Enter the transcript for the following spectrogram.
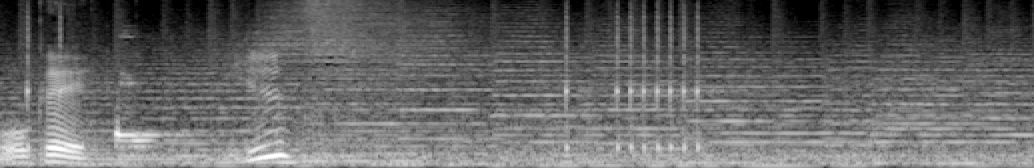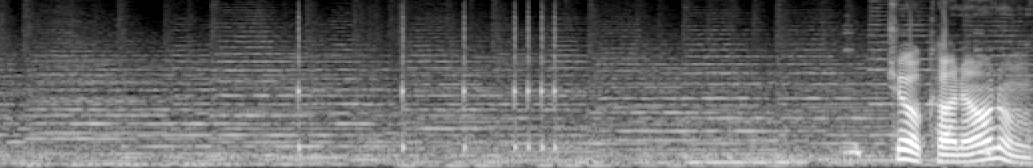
Okay. Spiel. Tja, keine Ahnung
